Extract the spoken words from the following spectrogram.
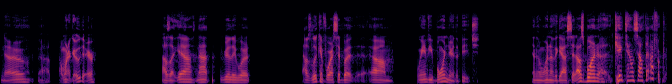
no, uh, I want to go there. I was like, yeah, not really what I was looking for. I said, but um, were any of you born near the beach? And then one of the guys said, I was born in uh, Cape Town, South Africa.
